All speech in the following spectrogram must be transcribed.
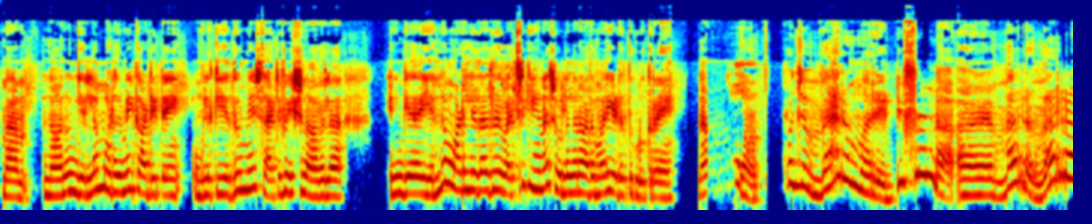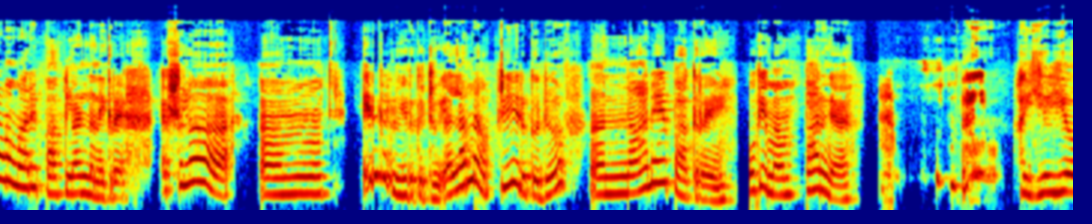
மேம் நானும் எல்லா மாடலுமே காட்டிட்டேன். உங்களுக்கு எதுவுமே சாட்டிஸ்ஃபேக்ஷன் ஆகல. இங்க என்ன மாடல் ஏதாவது வச்சிருக்கீங்கன்னா சொல்லுங்க நான் அது மாதிரி எடுத்து கொடுக்குறேன். கொஞ்சம் வேற மாதிரி டிஃப்ரெண்டா வேற வேற மாதிரி பார்க்கலாம்னு நினைக்கிறேன். ஆக்சுவலா இருக்கட்டும் இருக்கட்டும். எல்லாமே அப்படியே இருக்கட்டும். நானே பாக்குறேன் ஓகே மேம் பாருங்க. ஐயோ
